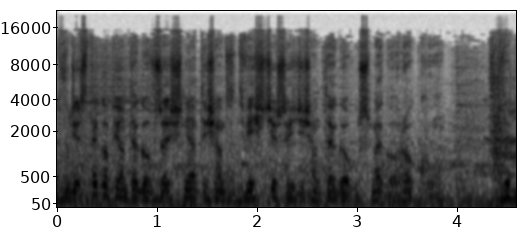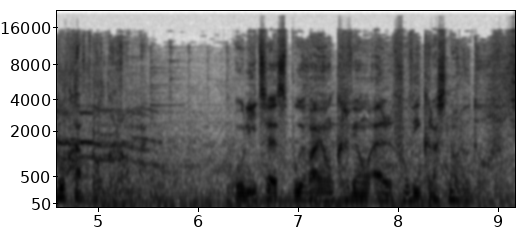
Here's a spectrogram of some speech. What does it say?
25 września 1268 roku wybucha pogrom. Ulice spływają krwią elfów i krasnoludów.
